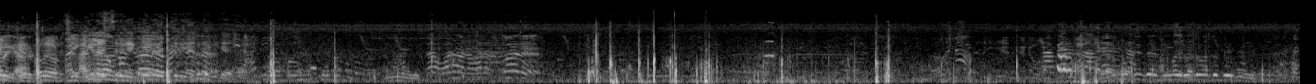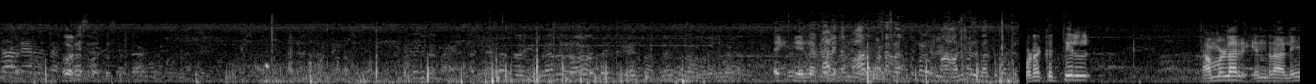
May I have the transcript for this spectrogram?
கீழே வச்சிருங்க கீழே வச்சிருங்க தொடக்கத்தில் தமிழர் என்றாலே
